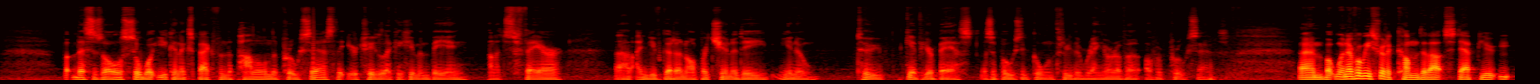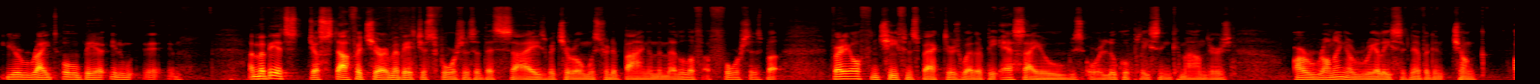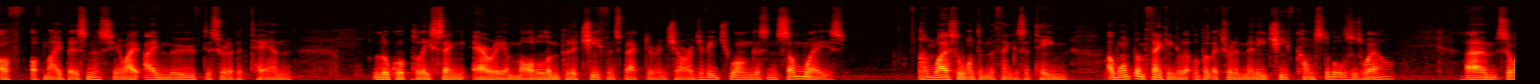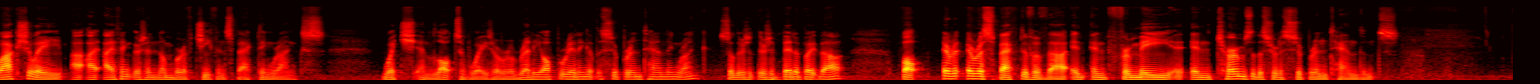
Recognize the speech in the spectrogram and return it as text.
But this is also what you can expect from the panel in the process that you're treated like a human being and it's fair uh, and you've got an opportunity, you know, to give your best as opposed to going through the ringer of a, of a process. Um, but whenever we sort of come to that step, you, you're right, albeit, you know, uh, and maybe it's just Staffordshire, maybe it's just forces of this size, which are almost sort of bang in the middle of, of forces, but very often chief inspectors, whether it be SIOs or local policing commanders, are running a really significant chunk of, of my business. You know, I, I moved to sort of a 10 local policing area model and put a chief inspector in charge of each one because in some ways, and whilst I want them to think as a team, I want them thinking a little bit like sort of mini chief constables as well. Um, so actually, I, I think there's a number of chief inspecting ranks which in lots of ways are already operating at the superintending rank. So there's, there's a bit about that. But ir- irrespective of that, and, and for me, in terms of the sort of superintendents,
